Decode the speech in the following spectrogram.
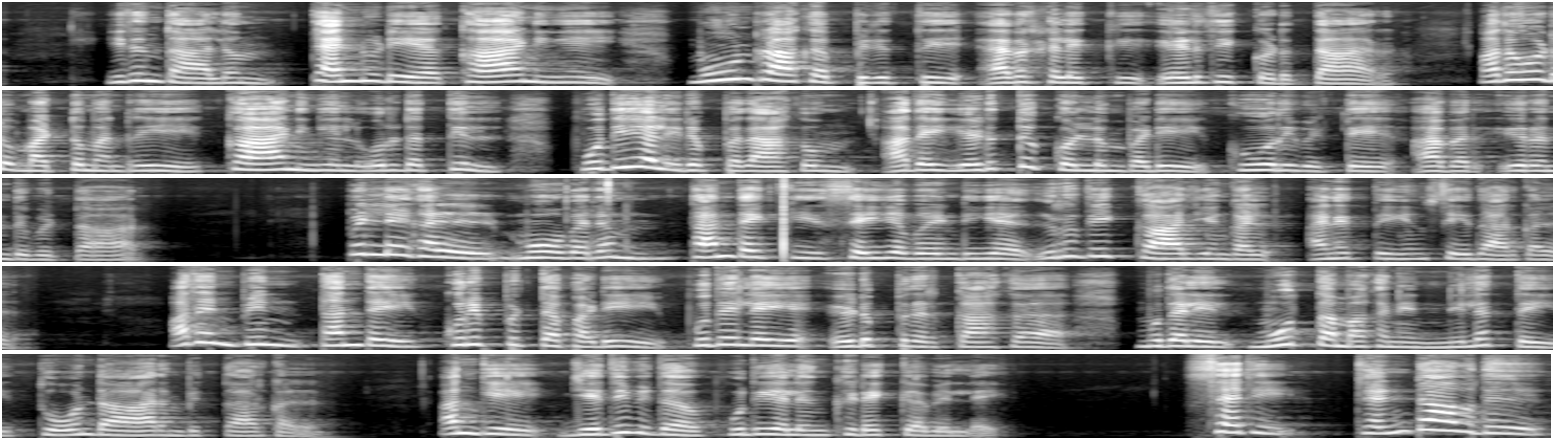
இருந்தாலும் தன்னுடைய காணியை மூன்றாக பிரித்து அவர்களுக்கு எழுதி கொடுத்தார். அதோடு மட்டுமன்றி காணியில் ஒரிடத்தில் புதியல் இருப்பதாகவும் அதை எடுத்துக்கொள்ளும்படி கூறிவிட்டு அவர் இறந்துவிட்டார். பிள்ளைகள் மூவரும் தந்தைக்கு செய்ய வேண்டிய இறுதி காரியங்கள் அனைத்தையும் செய்தார்கள். அதன்பின் தந்தை குறிப்பிட்டபடி புதலை எடுப்பதற்காக முதலில் மூத்த மகனின் நிலத்தை தோண்ட ஆரம்பித்தார்கள். அங்கே எதுவித புதியலும் கிடைக்கவில்லை. சரி ரெண்டாவது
